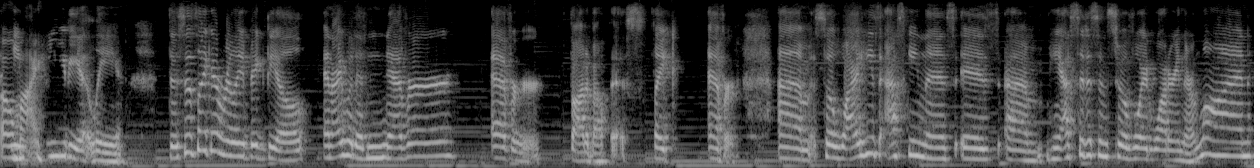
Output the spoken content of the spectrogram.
Oh my. immediately. This is like a really big deal, and I would have never, ever thought about this. Like, ever. Um, so, why he's asking this is um, he asked citizens to avoid watering their lawn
